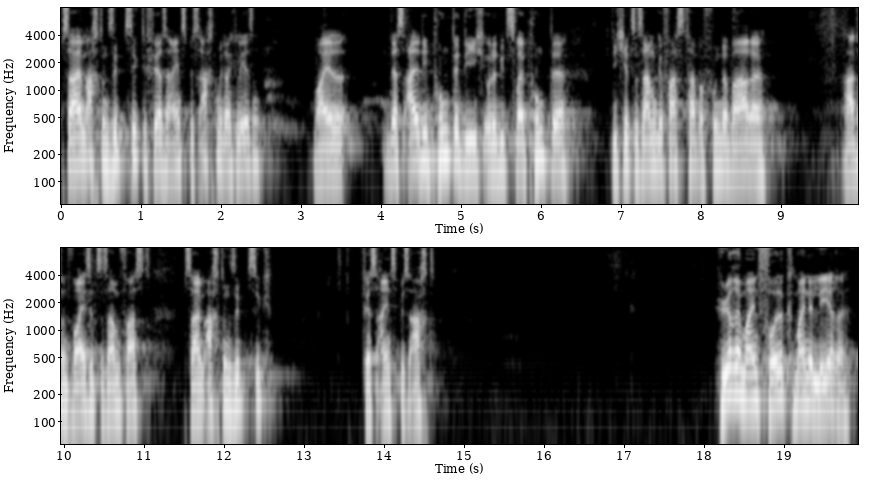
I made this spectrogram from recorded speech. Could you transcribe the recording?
Psalm 78, die Verse 1 bis 8 mit euch lesen, weil das all die Punkte, die ich, oder die zwei Punkte, die ich hier zusammengefasst habe, auf wunderbare Art und Weise zusammenfasst. Psalm 78, Vers 1 bis 8. Höre mein Volk meine Lehre.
